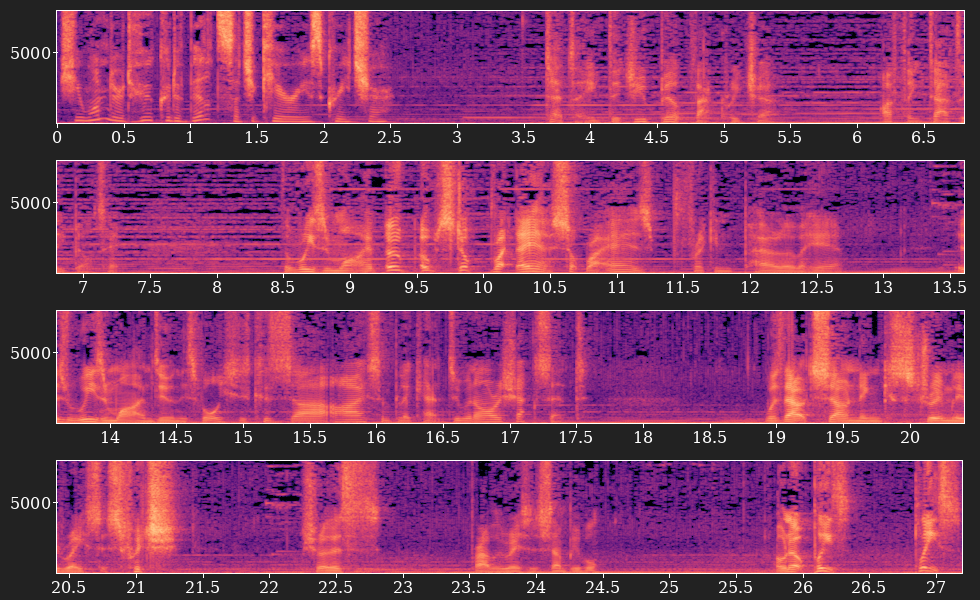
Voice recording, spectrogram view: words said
She wondered who could have built such a curious creature. Daddy, did you build that creature? I think Daddy built it. The reason why I'm... Oh, oh, stop right there. Stop right there. There's freaking Pearl over here. There's a reason why I'm doing this voice is because uh, I simply can't do an Irish accent. Without sounding extremely racist, which... I'm sure this is probably racist to some people. Oh no, please. Please.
